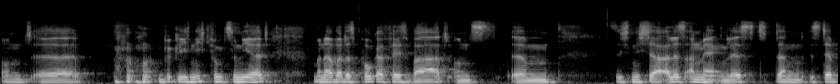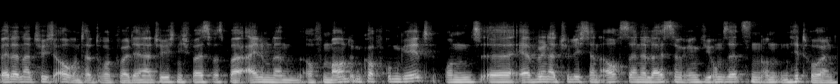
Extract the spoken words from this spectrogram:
und äh, wirklich nicht funktioniert, man aber das Pokerface wahrt und ähm, sich nicht da alles anmerken lässt, dann ist der Better natürlich auch unter Druck, weil der natürlich nicht weiß, was bei einem dann auf dem Mount im Kopf rumgeht und äh, er will natürlich dann auch seine Leistung irgendwie umsetzen und einen Hit holen.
